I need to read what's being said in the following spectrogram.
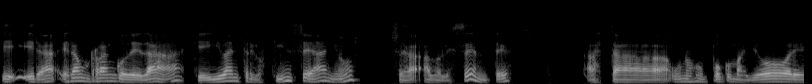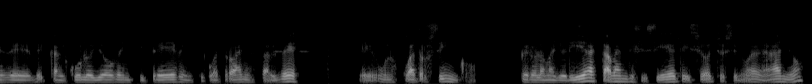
era, era un rango de edad que iba entre los 15 años, o sea, adolescentes, hasta unos un poco mayores, de, calculo yo 23, 24 años tal vez, eh, unos 4 o 5, pero la mayoría estaba en 17, 18, 19 años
